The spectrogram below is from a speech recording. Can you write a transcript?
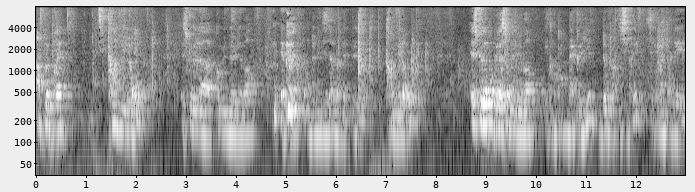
à peu près 30 000 euros. Est-ce que la commune de Lille est prête en 2019 à mettre plus de 30 000 euros? Est-ce que la population de Lille est contente d'accueillir, de participer? C'est quand même pas des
